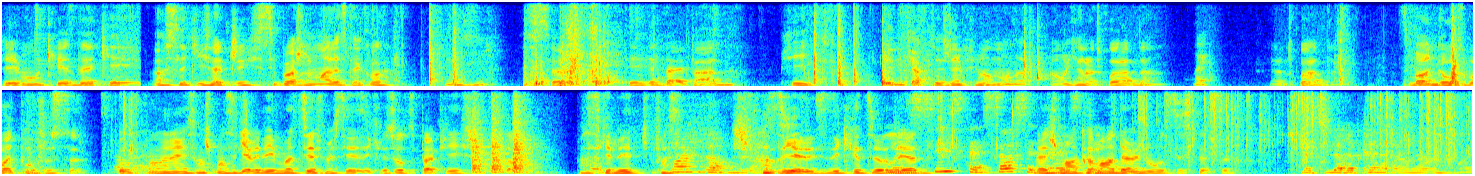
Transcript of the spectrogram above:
J'ai mon crise de qui est... Ah, c'est qui ça, J? C'est pas, je me demandais c'était quoi. Vas-y. Ça, tes vitres d'iPad, puis une cartouche d'imprimante, mais on a... Ah oui, il y en a trois là-dedans? Ouais. Il y en a trois là-dedans? C'est bon, une grosse boîte pour juste ça. Ouf, pendant un instant, je pensais qu'il y avait des motifs, mais c'était des écritures du papier. Je sais pas d'or. Je pensais qu'il y avait des... Je pensais... Je qu'il y avait des écritures LED. aussi, c'était ça. c'était- Mais je m'en commandais un autre si c'était ça. Mais tu l'aurais pris naturellement. Ouais,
